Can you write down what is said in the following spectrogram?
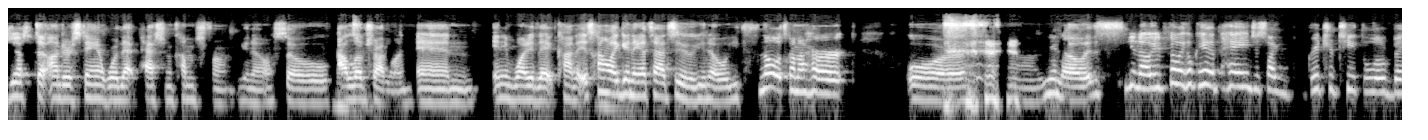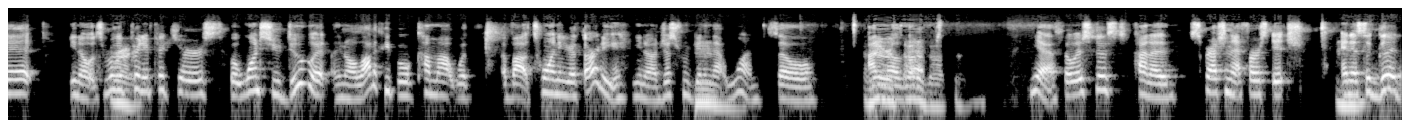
just to understand where that passion comes from, you know. So I love traveling, and anybody that kind of it's kind of like getting a tattoo, you know. You know it's gonna hurt, or uh, you know, it's you know you feel like okay, the pain just like grit your teeth a little bit. You know, it's really right. pretty pictures, but once you do it, you know, a lot of people come out with about twenty or thirty, you know, just from getting mm. that one. So I, I know that. that. Yeah, so it's just kind of scratching that first itch mm-hmm. and it's a good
